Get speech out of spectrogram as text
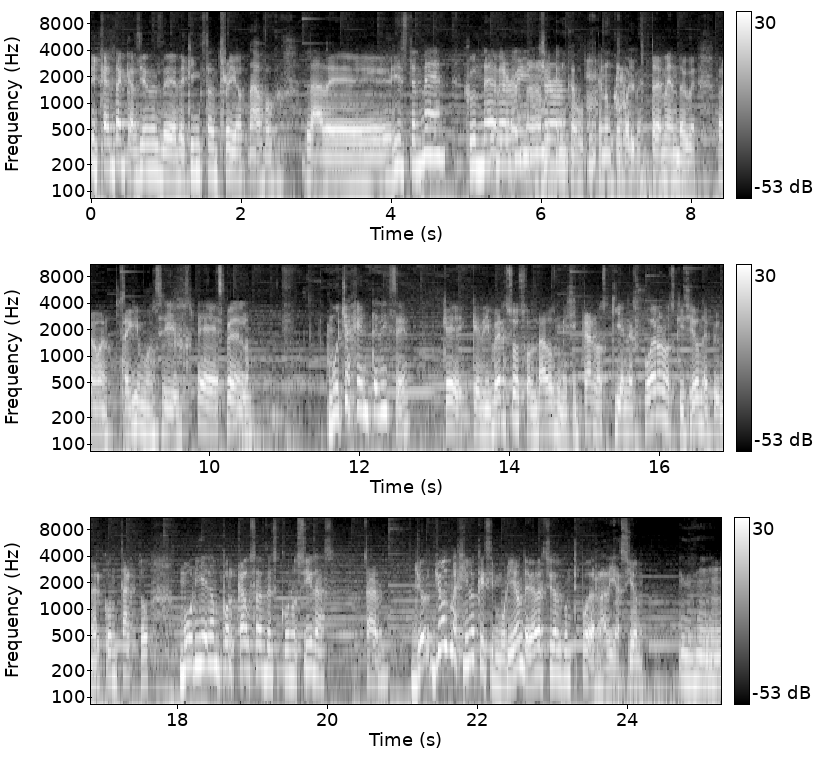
y cantan canciones de, de Kingston Trio. Ah, ¿a poco? La de He's the man who never Un hombre que nunca, que nunca vuelve. Tremendo, güey. Pero bueno, seguimos. Sí, Eh, espérenlo. Mucha gente dice que, que diversos soldados mexicanos, quienes fueron los que hicieron el primer contacto, murieron por causas desconocidas. O sea, yo, yo imagino que si murieron debe haber sido algún tipo de radiación. Mm,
